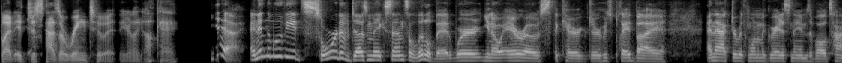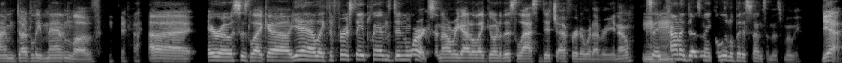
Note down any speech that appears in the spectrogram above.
but it just has a ring to it. You're like, okay, Yeah, and in the movie, it sort of does make sense a little bit, where, you know, Eros, the character who's played by an actor with one of the greatest names of all time, Dudley Manlove. Uh, Eros is like, oh, yeah, like the first eight plans didn't work, so now we gotta like go to this last ditch effort or whatever, you know? So Mhm. it kind of does make a little bit of sense in this movie. Yeah.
